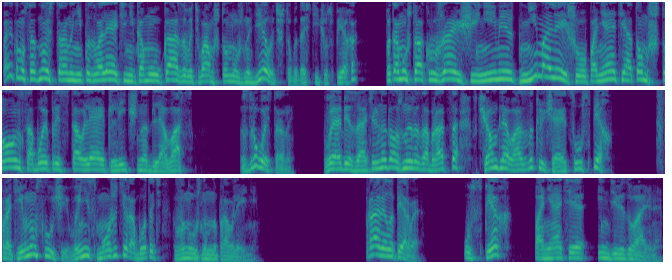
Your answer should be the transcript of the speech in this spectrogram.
Поэтому, с одной стороны, не позволяйте никому указывать вам, что нужно делать, чтобы достичь успеха, потому что окружающие не имеют ни малейшего понятия о том, что он собой представляет лично для вас. С другой стороны, вы обязательно должны разобраться, в чем для вас заключается успех. В противном случае вы не сможете работать в нужном направлении. Правило первое. Успех – понятие индивидуальное.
